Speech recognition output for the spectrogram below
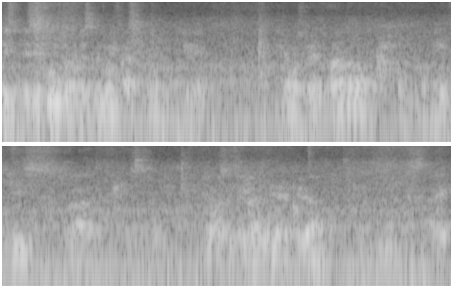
es- ese punto pues es muy fácil, ¿no? Porque queremos ver cuándo x va, digamos, esta es la línea de identidad, a x.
